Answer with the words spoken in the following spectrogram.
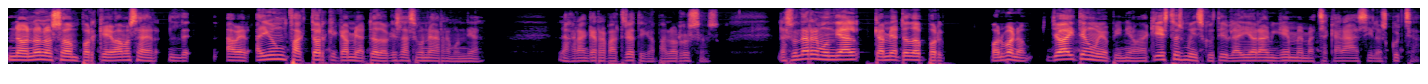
No, no lo son, porque vamos a ver. A ver, hay un factor que cambia todo, que es la Segunda Guerra Mundial. La Gran Guerra Patriótica para los rusos. La Segunda Guerra Mundial cambia todo por, por. Bueno, yo ahí tengo mi opinión. Aquí esto es muy discutible. Ahí ahora alguien me machacará si lo escucha.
